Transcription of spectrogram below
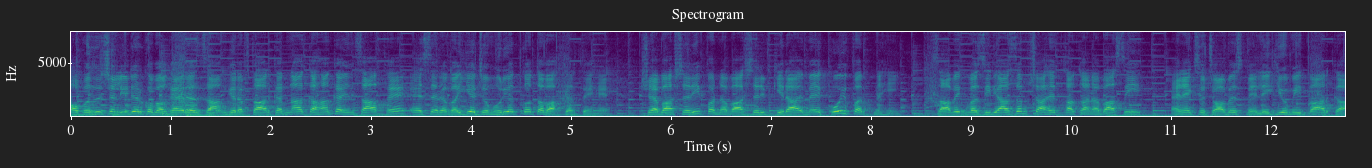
ऑपोजिशन लीडर को बगैर इल्ज़ाम गिरफ़्तार करना कहाँ का इंसाफ है? ऐसे रवैये जमहूरियत को तबाह करते हैं। शहबाज शरीफ और नवाज़ शरीफ की राय में कोई फ़र्क नहीं। सबक वज़ीर आज़म शाहिद खाकान अब्बासी एन एक सौ चौबीस में लीगी उम्मीदवार का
